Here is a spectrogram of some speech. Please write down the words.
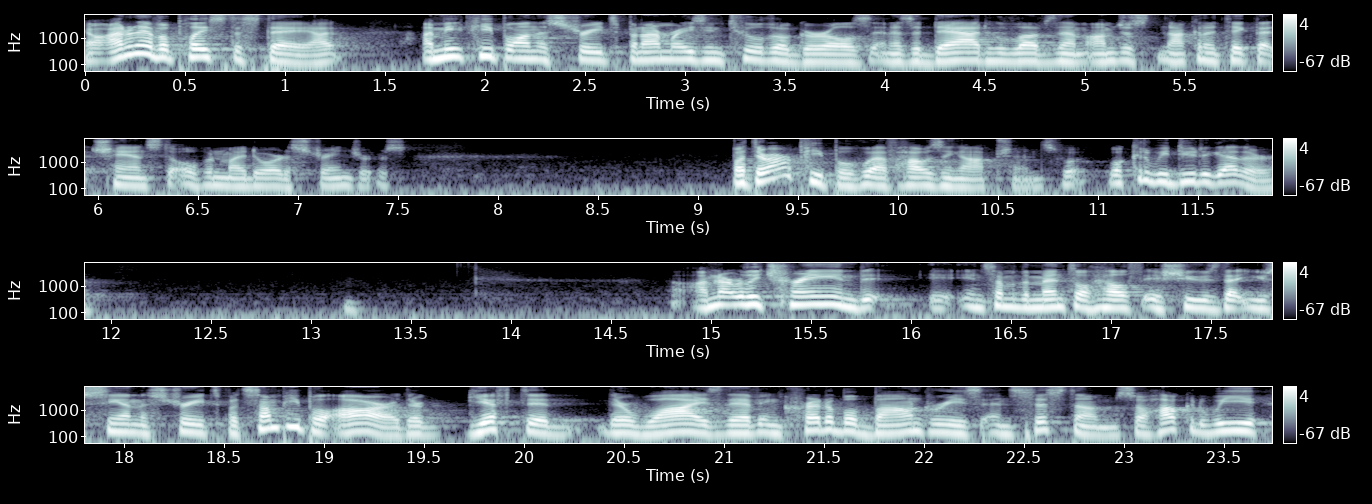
Now, I don't have a place to stay. I, I meet people on the streets, but I'm raising two little girls, and as a dad who loves them, I'm just not going to take that chance to open my door to strangers. But there are people who have housing options. What, what could we do together? I'm not really trained in some of the mental health issues that you see on the streets, but some people are. They're gifted, they're wise, they have incredible boundaries and systems. So, how could we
